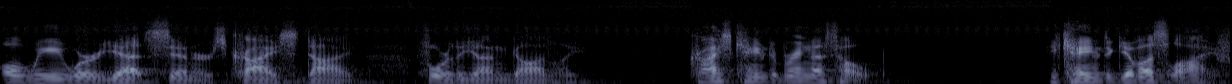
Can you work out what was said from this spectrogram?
While we were yet sinners, Christ died for the ungodly. Christ came to bring us hope. He came to give us life.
